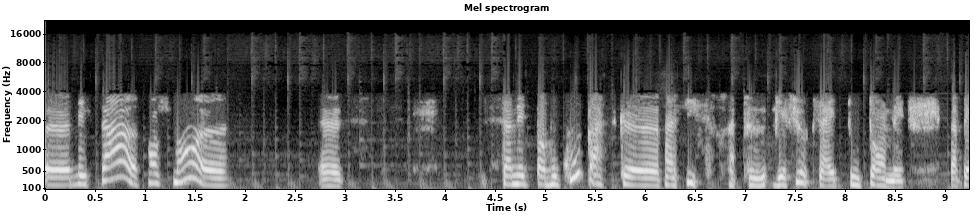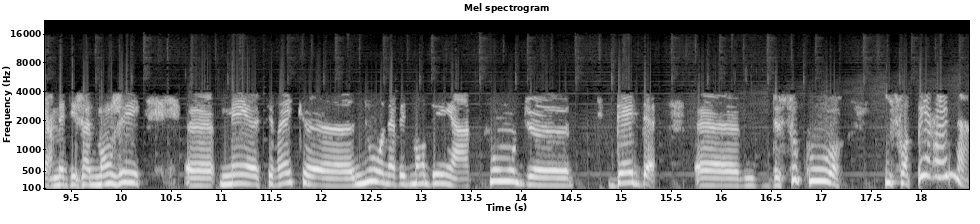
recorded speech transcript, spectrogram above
Euh, mais ça, franchement, ça n'aide pas beaucoup parce que, enfin, si, ça peut, bien sûr que ça aide tout le temps, mais ça permet déjà de manger. Euh, mais euh, c'est vrai que nous, on avait demandé un fonds de d'aide, euh, de secours qui soit pérenne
